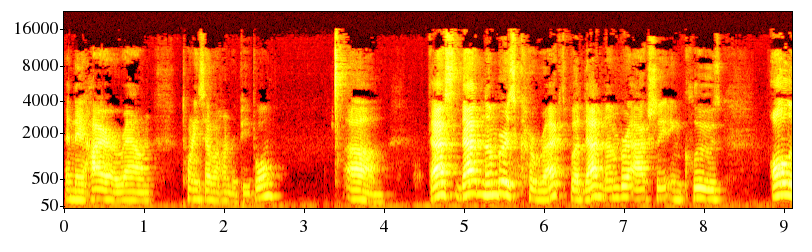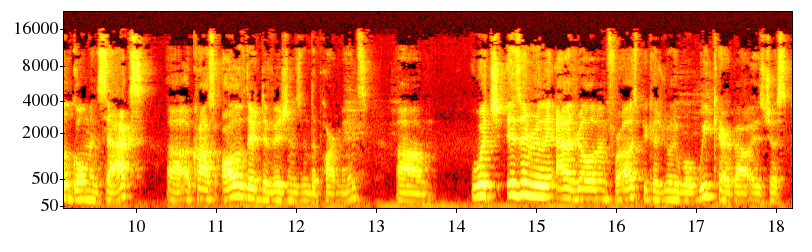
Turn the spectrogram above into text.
and they hire around twenty seven hundred people. Um, that's that number is correct, but that number actually includes all of Goldman Sachs uh, across all of their divisions and departments. Um, which isn't really as relevant for us because really what we care about is just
